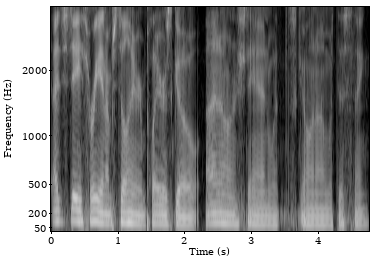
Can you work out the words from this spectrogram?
I, three, and I'm still hearing players go, I don't understand what's going on with this thing.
